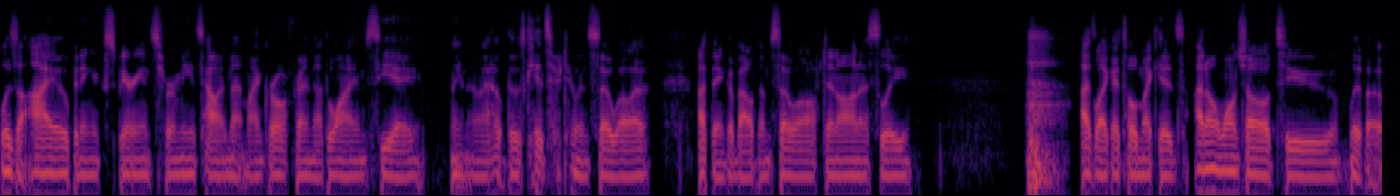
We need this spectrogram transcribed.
was an eye-opening experience for me. It's how i met my girlfriend at the ymca you know i hope those kids are doing so well. I, I think about them so often honestly I like I told my kids, I don't want y'all to live a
